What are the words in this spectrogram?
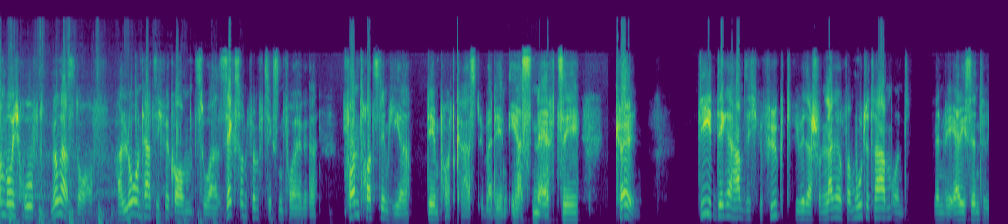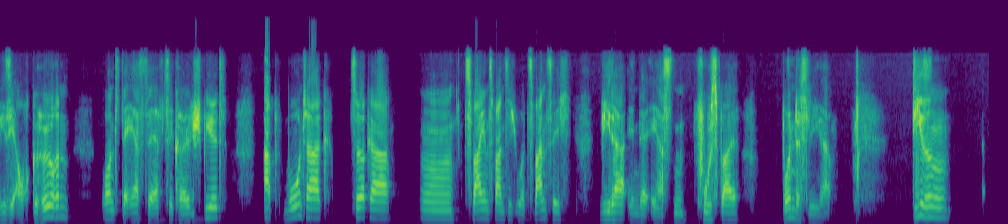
Hamburg ruft Müngersdorf. Hallo und herzlich willkommen zur 56. Folge von Trotzdem hier, dem Podcast über den ersten FC Köln. Die Dinge haben sich gefügt, wie wir das schon lange vermutet haben und wenn wir ehrlich sind, wie sie auch gehören. Und der erste FC Köln spielt ab Montag circa 22.20 Uhr wieder in der ersten Fußball-Bundesliga. Diesen,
